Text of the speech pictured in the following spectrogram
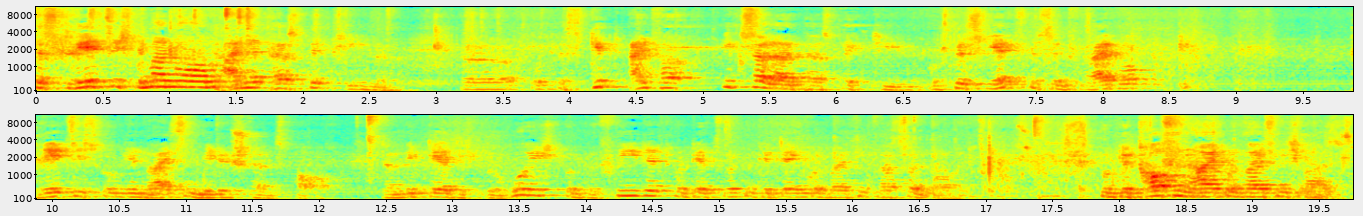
es dreht sich immer nur um eine Perspektive. Äh, und es gibt einfach x-erlei Perspektiven. Und bis jetzt ist in Freiburg dreht sich um den weißen Mittelstandsbauch, damit der sich beruhigt und befriedet und jetzt wird ein Gedenk und weiß nicht was von Ort. Und Betroffenheit und weiß nicht was.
